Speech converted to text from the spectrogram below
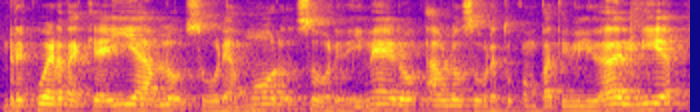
Recuerda que ahí hablo sobre amor, sobre dinero, hablo sobre tu compatibilidad del día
